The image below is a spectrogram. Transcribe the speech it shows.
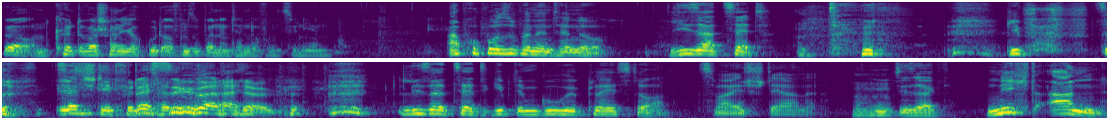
Ja, und könnte wahrscheinlich auch gut auf dem Super Nintendo funktionieren. Apropos Super Nintendo. Lisa Z. gibt Z steht für Beste. Überleitung. Lisa Z gibt im Google Play Store zwei Sterne. Sie sagt, nicht an.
